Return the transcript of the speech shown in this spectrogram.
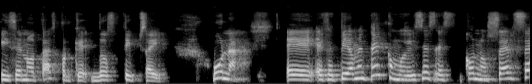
hice notas porque dos tips ahí. Una, eh, efectivamente, como dices, es conocerse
